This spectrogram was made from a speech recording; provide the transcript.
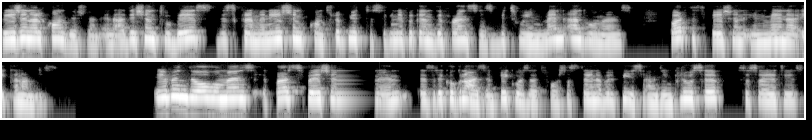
Regional condition, in addition to base discrimination, contribute to significant differences between men and women's participation in MENA economies. Even though women's participation in, is recognized and requisite for sustainable peace and inclusive societies,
